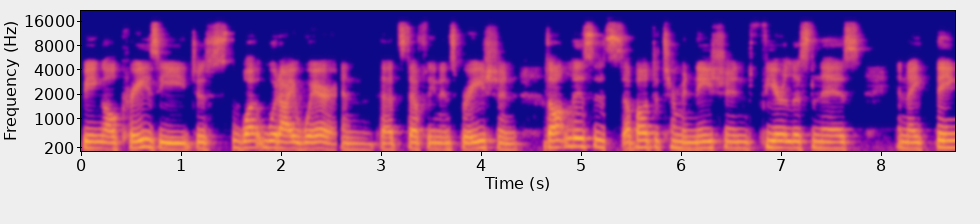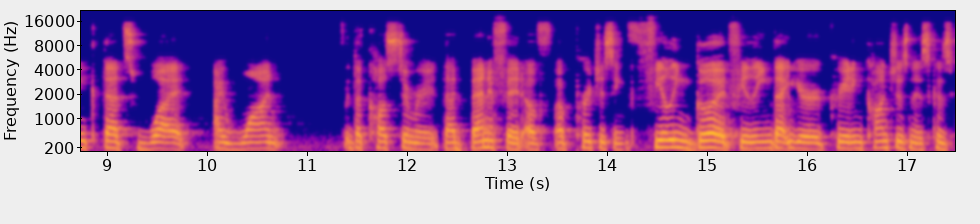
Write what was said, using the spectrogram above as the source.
being all crazy, just what would I wear? And that's definitely an inspiration. Dauntless is about determination, fearlessness. And I think that's what I want the customer that benefit of, of purchasing, feeling good, feeling that you're creating consciousness because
